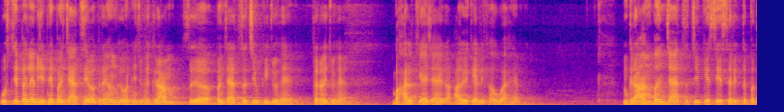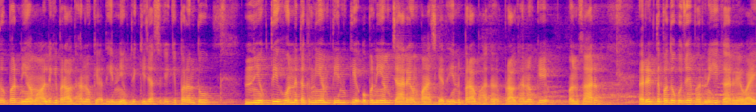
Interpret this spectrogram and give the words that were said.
उससे पहले भी जितने पंचायत सेवक रहे होंगे, उन्हें जो है ग्राम पंचायत सचिव की जो है तरह जो है बहाल किया जाएगा। आगे क्या लिखा हुआ है? ग्राम पंचायत सचिव के शेष रिक्त पदों पर नियमावली के प्रावधानों के अधीन नियुक्ति की जा सकेगी, परंतु नियुक्ति होने तक नियम तीन के उपनियम चार एवं पाँच के अधीन प्रावधानों के अनुसार रिक्त पदों को जो है भरने की कार्यवाही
